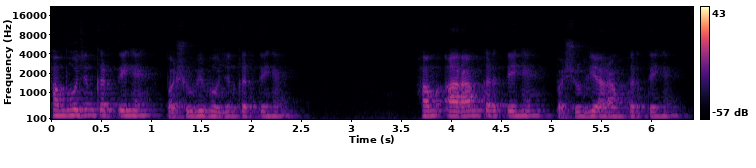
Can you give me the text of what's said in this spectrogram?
हम भोजन करते हैं, पशु भी भोजन करते हैं। हम आराम करते हैं, पशु भी आराम करते हैं।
